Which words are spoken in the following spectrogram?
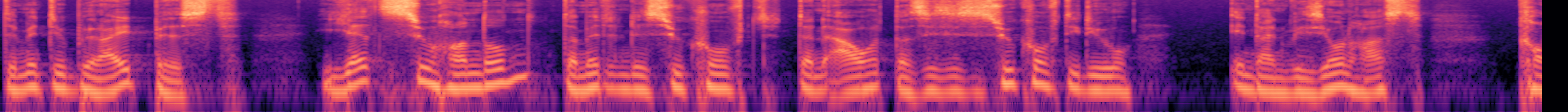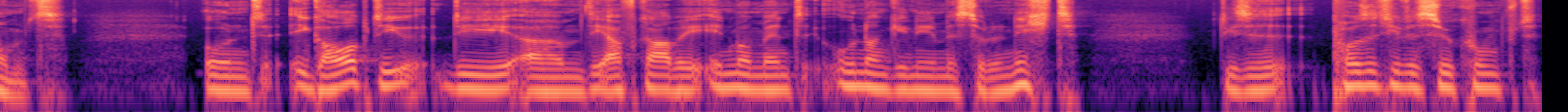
damit du bereit bist, jetzt zu handeln, damit in der Zukunft dann auch, dass diese Zukunft, die du in deiner Vision hast, kommt. Und egal, ob die, die, ähm, die Aufgabe im Moment unangenehm ist oder nicht, diese positive Zukunft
